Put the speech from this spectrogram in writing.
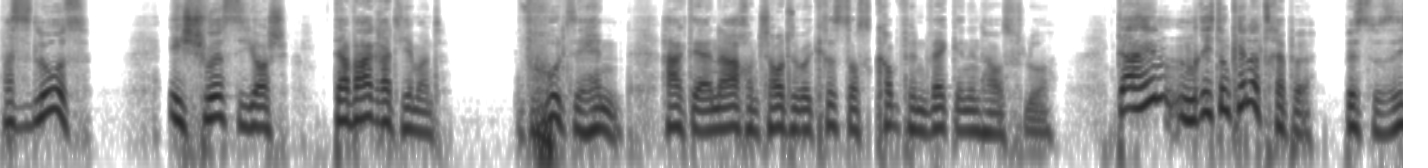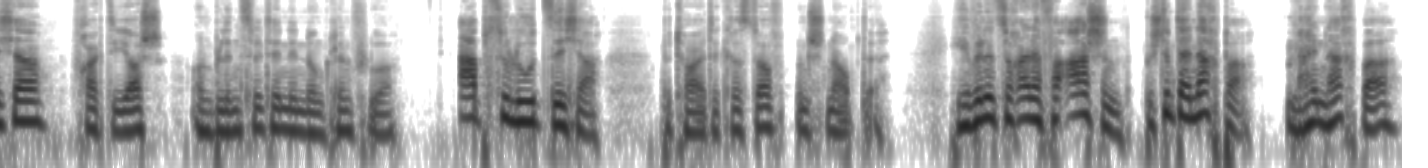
Was ist los? Ich schwör's dir, Josh, da war grad jemand. Wo denn? hakte er nach und schaute über Christophs Kopf hinweg in den Hausflur. Da hinten, Richtung Kellertreppe. Bist du sicher? fragte Josh und blinzelte in den dunklen Flur. Absolut sicher, beteuerte Christoph und schnaubte. Hier will uns doch einer verarschen. Bestimmt dein Nachbar. Mein Nachbar?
